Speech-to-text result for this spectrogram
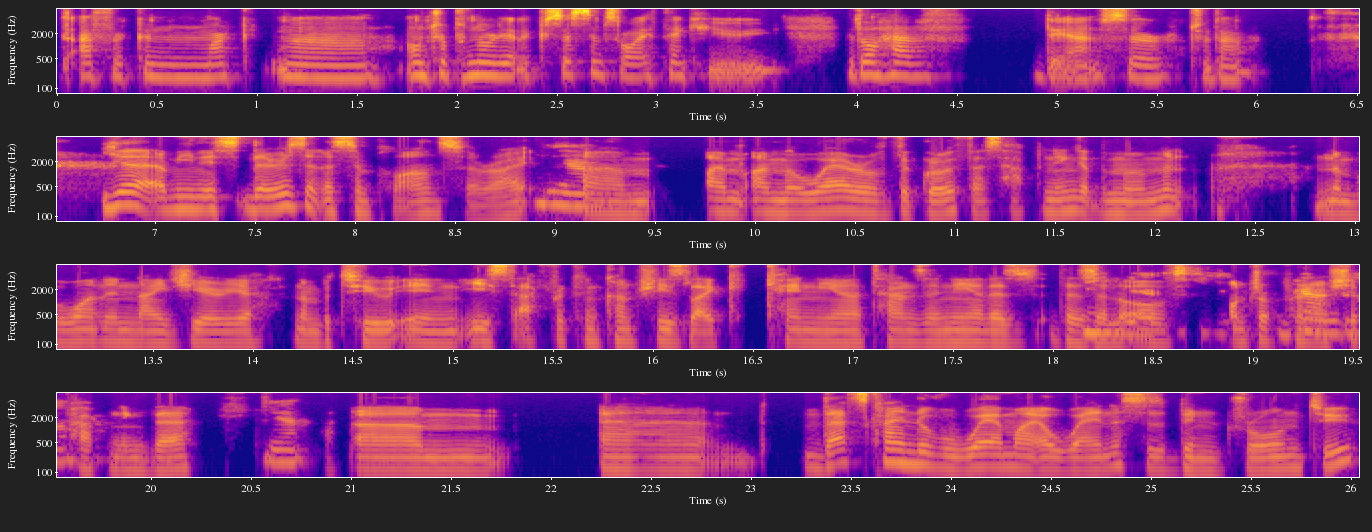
the African market, uh, entrepreneurial ecosystem, so I think you you don't have the answer to that. Yeah, I mean, it's there isn't a simple answer, right? Yeah. Um, I'm I'm aware of the growth that's happening at the moment. Number one in Nigeria, number two in East African countries like Kenya, Tanzania. There's there's a lot Yes. of entrepreneurship Uganda. happening there. Yeah. Um, and that's kind of where my awareness has been drawn to,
